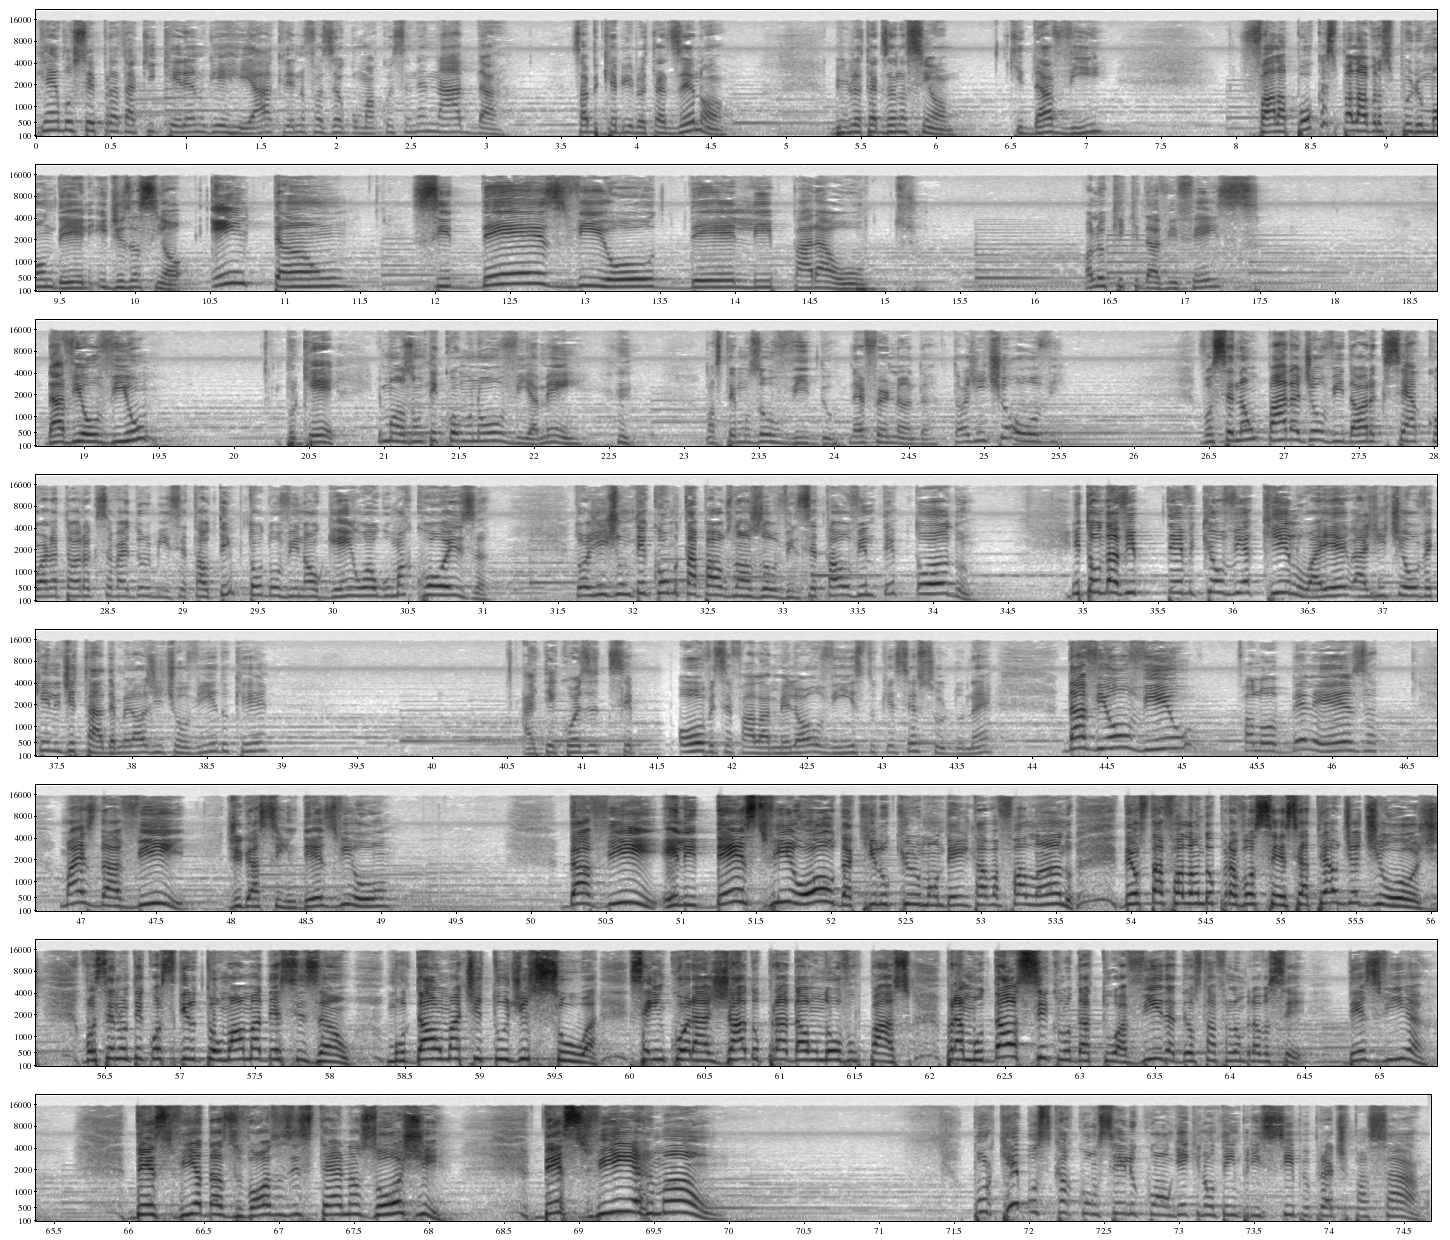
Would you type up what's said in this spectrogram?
Quem é você para estar tá aqui querendo guerrear, querendo fazer alguma coisa? Não é nada. Sabe o que a Bíblia está dizendo? Ó? A Bíblia está dizendo assim, ó, que Davi fala poucas palavras por irmão dele e diz assim, ó: "Então se desviou dele para outro". Olha o que que Davi fez. Davi ouviu, porque irmãos, não tem como não ouvir, amém? Nós temos ouvido, né, Fernanda? Então a gente ouve. Você não para de ouvir da hora que você acorda até a hora que você vai dormir. Você está o tempo todo ouvindo alguém ou alguma coisa. Então a gente não tem como tapar os nossos ouvidos. Você está ouvindo o tempo todo. Então Davi teve que ouvir aquilo. Aí a gente ouve aquele ditado: é melhor a gente ouvir do que. Aí tem coisas que você ouve e você fala: melhor ouvir isso do que ser surdo, né? Davi ouviu, falou: beleza. Mas Davi, diga assim, desviou. Davi, ele desviou daquilo que o irmão dele estava falando. Deus está falando para você, se até o dia de hoje você não tem conseguido tomar uma decisão, mudar uma atitude sua, ser encorajado para dar um novo passo, para mudar o ciclo da tua vida, Deus está falando para você, desvia. Desvia das vozes externas hoje. Desvia, irmão. Por que buscar conselho com alguém que não tem princípio para te passar?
